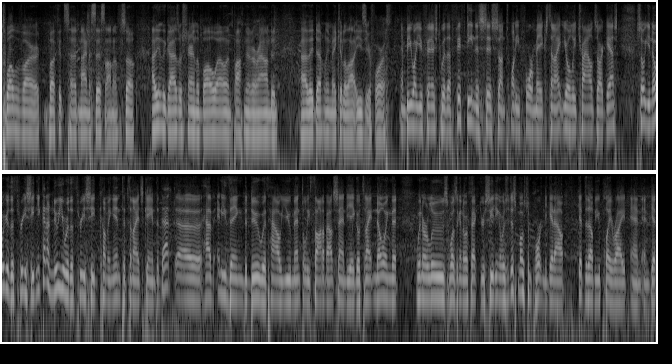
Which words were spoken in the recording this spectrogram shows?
12 of our buckets had nine assists on them, so I think the guys were sharing the ball well and popping it around and uh, they definitely make it a lot easier for us. And BYU finished with a 15 assists on 24 makes tonight. Yoeli Child's our guest. So you know you're the three seed, and you kind of knew you were the three seed coming into tonight's game. Did that uh, have anything to do with how you mentally thought about San Diego tonight, knowing that win or lose wasn't going to affect your seeding, or was it just most important to get out, get the W, play right, and, and get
